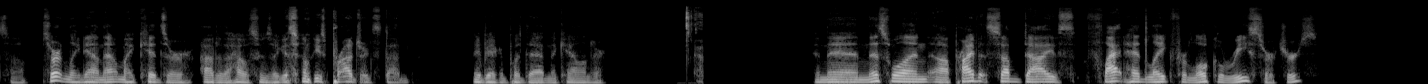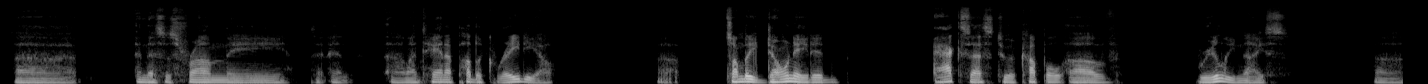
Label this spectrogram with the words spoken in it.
So certainly now, now my kids are out of the house as soon as I get some of these projects done. Maybe I can put that in the calendar. And then this one, uh, private sub dives Flathead Lake for local researchers. Uh, and this is from the uh, Montana Public Radio. Uh, somebody donated access to a couple of really nice uh,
